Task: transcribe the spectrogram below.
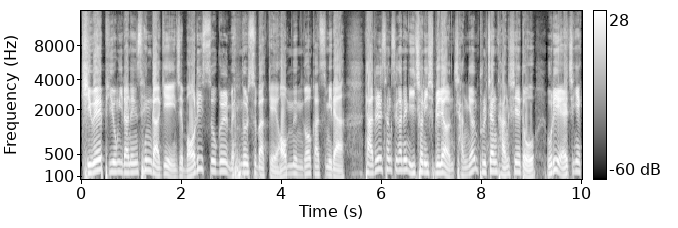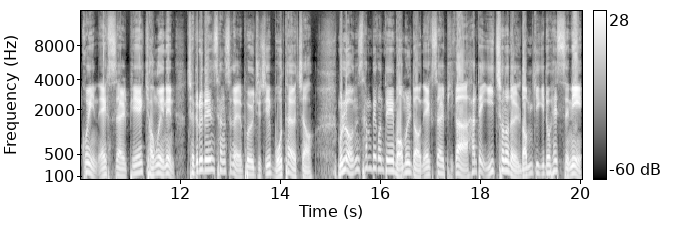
기회 비용이라는 생각이 이제 머릿속을 맴돌 수밖에 없는 것 같습니다. 다들 상승하는 2021년 작년 불장 당시에도 우리 애증의 코인 XRP의 경우에는 제대로 된 상승을 보여주지 못하였죠. 물론 300원대에 머물던 XRP가 한때 2,000원을 넘기기도 했으니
